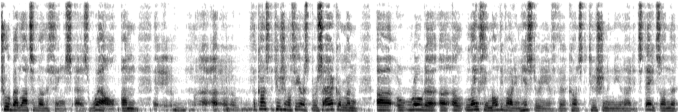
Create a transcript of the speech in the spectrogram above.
true about lots of other things as well. Um, uh, uh, the constitutional theorist Bruce Ackerman uh, wrote a, a, a lengthy multi volume history of the Constitution in the United States on the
